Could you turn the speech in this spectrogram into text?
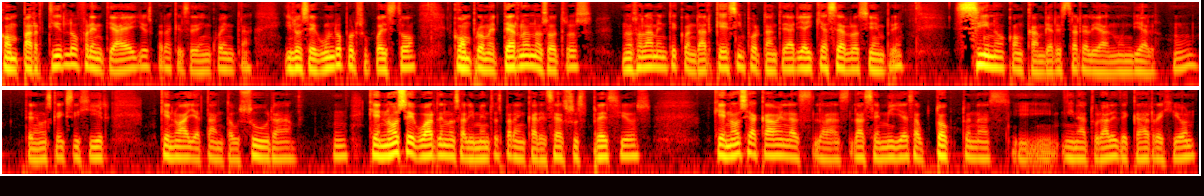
compartirlo frente a ellos para que se den cuenta. Y lo segundo, por supuesto, comprometernos nosotros, no solamente con dar que es importante dar y hay que hacerlo siempre, sino con cambiar esta realidad mundial. Tenemos que exigir que no haya tanta usura, que no se guarden los alimentos para encarecer sus precios, que no se acaben las, las, las semillas autóctonas y naturales de cada región,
